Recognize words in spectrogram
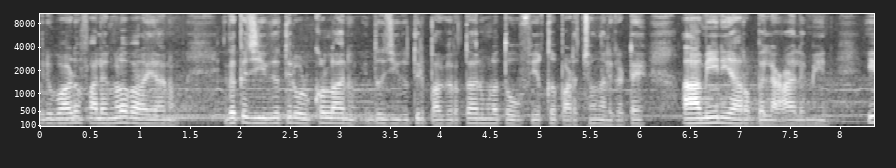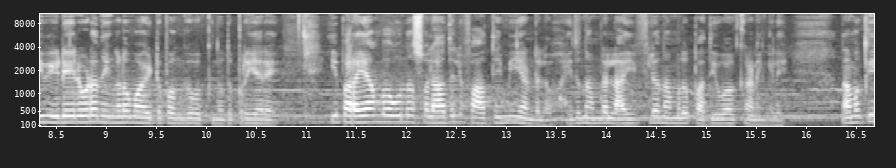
ഒരുപാട് ഫലങ്ങൾ പറയാനും ഇതൊക്കെ ജീവിതത്തിൽ ഉൾക്കൊള്ളാനും ഇത് ജീവിതത്തിൽ പകർത്താനുമുള്ള തൗഫീഖ് പടച്ചോ നൽകട്ടെ. ആമീൻ യാ റബ്ബൽ ആലമീൻ. ഈ വീഡിയോയിലൂടെ നിങ്ങളുമായിട്ട് പങ്കുവെക്കുന്നത് പ്രിയരെ ഈ പറയാൻ പോകുന്ന സൊലാദുൽ ഫാത്തിമി ഉണ്ടല്ലോ ഇത് നമ്മുടെ ലൈഫിൽ നമ്മൾ പതിവാക്കുകയാണെങ്കിൽ നമുക്ക്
